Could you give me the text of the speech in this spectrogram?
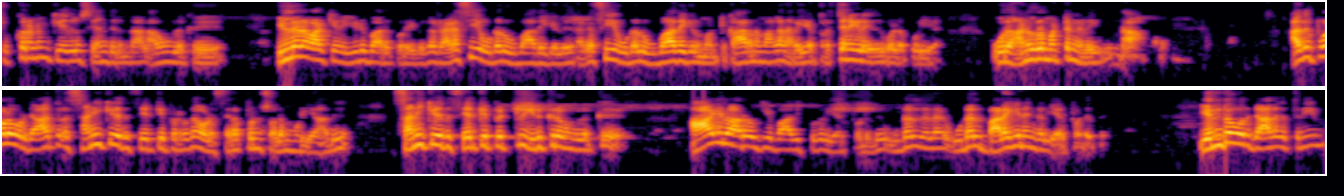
சுக்கரனும் கேதுவும் சேர்ந்திருந்தால் அவங்களுக்கு இல்லற வாழ்க்கையில ஈடுபாடு குறைவுகள் ரகசிய உடல் உபாதைகள் ரகசிய உடல் உபாதைகள் மற்றும் காரணமாக நிறைய பிரச்சனைகளை எதிர்கொள்ளக்கூடிய ஒரு அனுகூலமற்ற நிலை உண்டாகும். அது போல ஒரு ஜாதகத்தில் சனிக்கேது சேர்க்கப்படுறது அவ்வளோ சிறப்புன்னு சொல்ல முடியாது. சனிக்கேது சேர்க்கை பெற்று இருக்கிறவங்களுக்கு ஆயுள் ஆரோக்கிய பாதிப்புகள் ஏற்படுது உடல் நில உடல் பலகீனங்கள் ஏற்படுது. எந்த ஒரு ஜாதகத்திலையும்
